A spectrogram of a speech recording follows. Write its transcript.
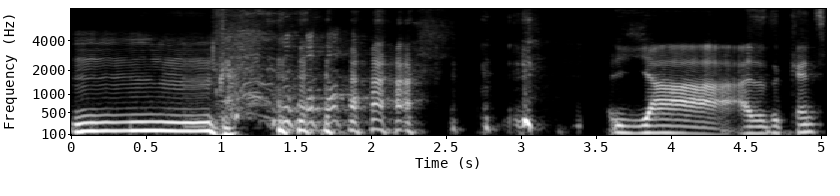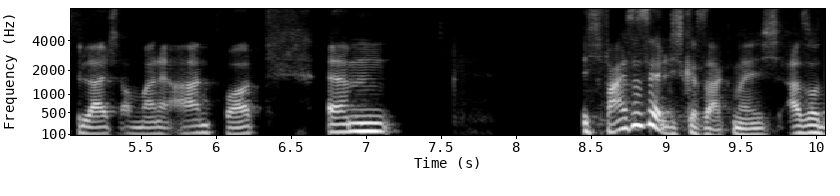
Mm. ja, also du kennst vielleicht auch meine Antwort. Ähm, ich weiß es ehrlich gesagt nicht. Also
